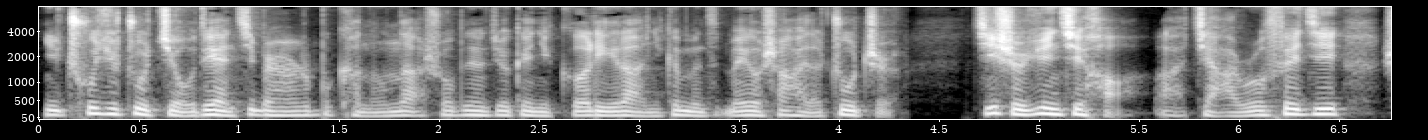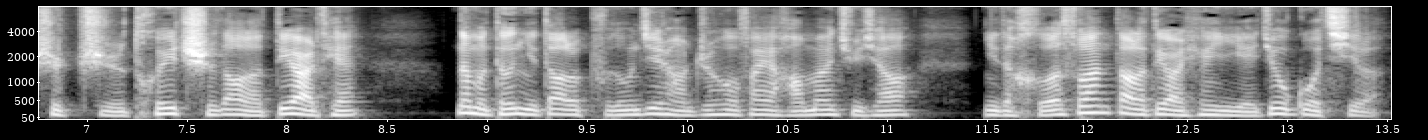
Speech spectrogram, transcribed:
你出去住酒店基本上是不可能的，说不定就给你隔离了，你根本没有上海的住址。即使运气好啊，假如飞机是只推迟到了第二天，那么等你到了浦东机场之后，发现航班取消，你的核酸到了第二天也就过期了。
